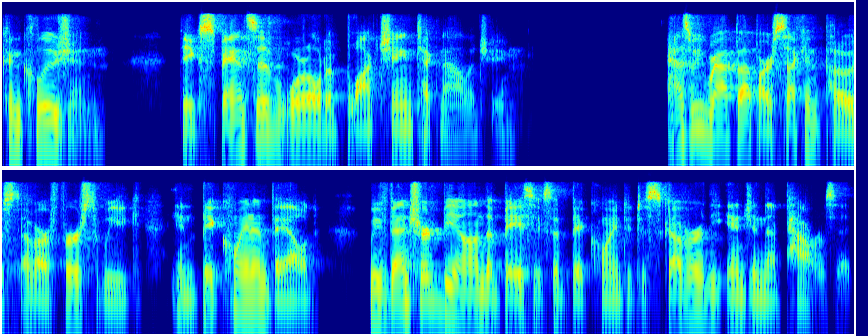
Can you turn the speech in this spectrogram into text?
Conclusion The expansive world of blockchain technology. As we wrap up our second post of our first week in Bitcoin Unveiled, we've ventured beyond the basics of Bitcoin to discover the engine that powers it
